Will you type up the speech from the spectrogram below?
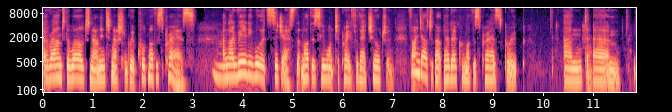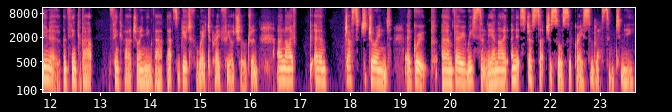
around the world now, an international group called Mothers Prayers. And I really would suggest that mothers who want to pray for their children find out about their local Mothers Prayers group, and um, you know, and think about think about joining that. That's a beautiful way to pray for your children. And I've um, just joined a group um, very recently, and I and it's just such a source of grace and blessing to me.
